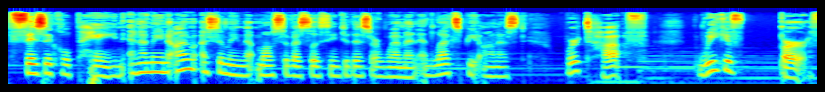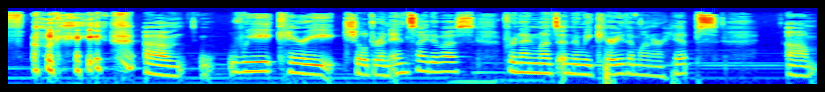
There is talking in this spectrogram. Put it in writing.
physical pain. And I mean, I'm assuming that most of us listening to this are women, and let's be honest, we're tough. We give birth, okay? Um, we carry children inside of us for nine months, and then we carry them on our hips um,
